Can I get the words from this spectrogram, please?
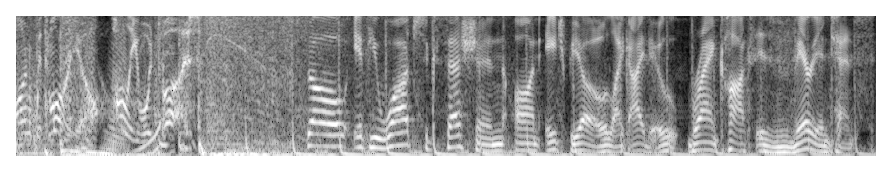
On with Mario, Hollywood Buzz. So, if you watch Succession on HBO, like I do, Brian Cox is very intense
